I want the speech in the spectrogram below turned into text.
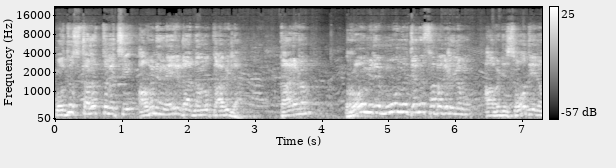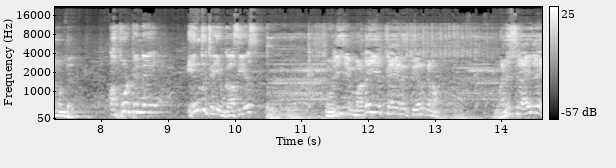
പൊതുസ്ഥലത്ത് വെച്ച് അവനെ നേരിടാൻ നമുക്കാവില്ല. കാരണം റോമിലെ മൂന്ന് ജനസഭകളിലും അവന് സ്വാധീനമുണ്ട്. അപ്പോൾ പിന്നെ എന്തു ചെയ്യും കാസിയസ് പുലിയെ മടയിൽ കയറി തീർക്കണം. മനസ്സിലായില്ലേ?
